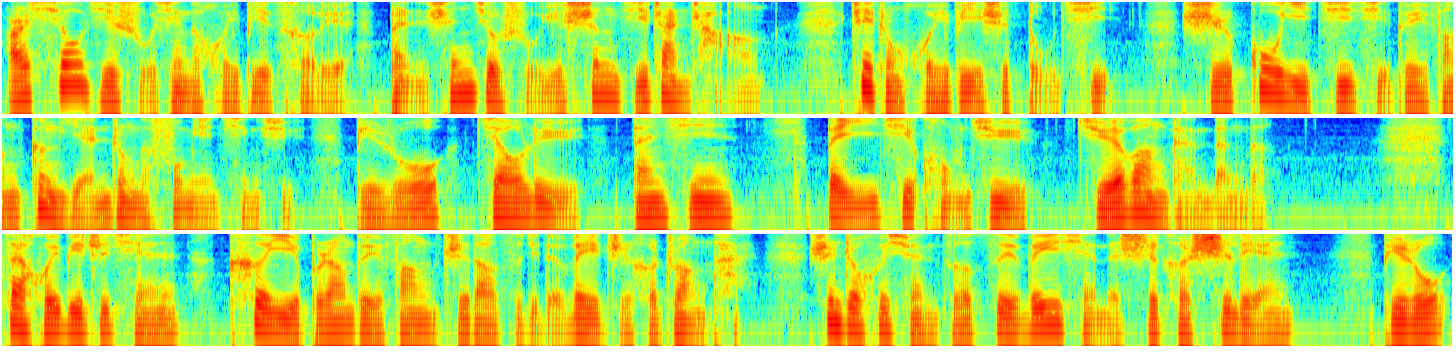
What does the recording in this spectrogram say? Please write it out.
而消极属性的回避策略本身就属于升级战场，这种回避是赌气，是故意激起对方更严重的负面情绪，比如焦虑、担心、被遗弃、恐惧、绝望感等等。在回避之前，刻意不让对方知道自己的位置和状态，甚至会选择最危险的时刻失联。比如，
